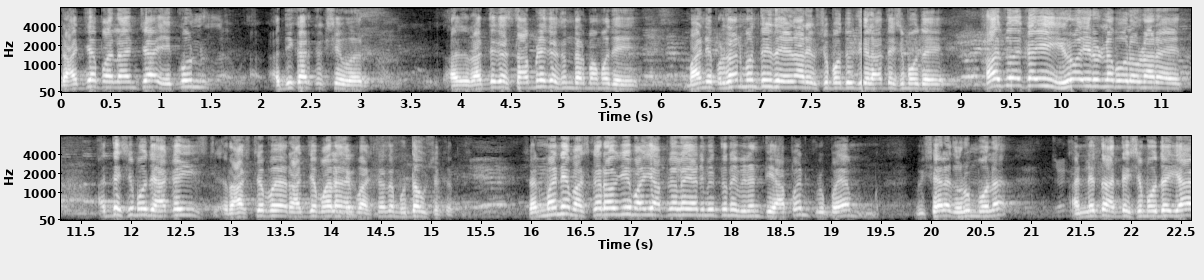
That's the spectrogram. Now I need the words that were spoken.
राज्यपालांच्या एकूण अधिकार कक्षेवर राज्याच्या स्थापनेच्या संदर्भामध्ये मान्य प्रधानमंत्री जे येणार आहे शपथविधीला अध्यक्ष महोदय. हा जो काही हिरो हिरोईनला बोलवणार आहेत. अध्यक्ष महोदय हा काही राष्ट्रपती राज्यपाला भाषणाचा मुद्दा होऊ शकत नाही. सन्मान्य भास्कररावजी माझी आपल्याला या निमित्तानं विनंती आहे आपण कृपया विषयाला धरून बोला. अन्यथा अध्यक्ष महोदय या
